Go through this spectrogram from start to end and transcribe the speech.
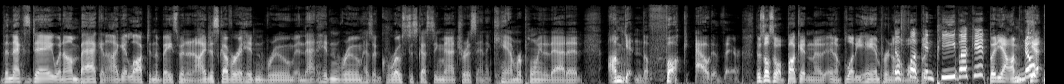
The next day when I'm back and I get locked in the basement and I discover a hidden room and that hidden room has a gross disgusting mattress and a camera pointed at it, I'm getting the fuck out of there. There's also a bucket and a and a bloody handprint The on the wall. fucking but, pee bucket? but yeah, I'm Nope. get,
